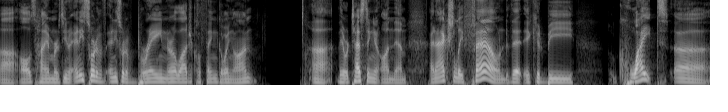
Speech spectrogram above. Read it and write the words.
uh, Alzheimer's, you know, any sort of any sort of brain neurological thing going on. Uh, they were testing it on them and actually found that it could be quite uh,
